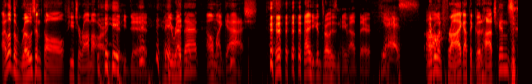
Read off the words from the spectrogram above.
I love the Rosenthal Futurama art that he did. Have you read that? Oh my gosh! now you can throw his name out there. yes Remember oh, when Fry got the good Hodgkins?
